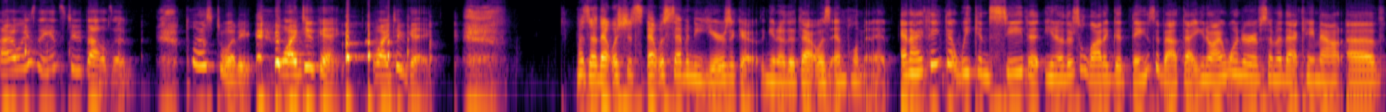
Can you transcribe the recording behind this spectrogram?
I always think it's 2000. plus 20. Y2K. Y2K. But so that was just that was 70 years ago, you know, that that was implemented. And I think that we can see that, you know, there's a lot of good things about that. You know, I wonder if some of that came out of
